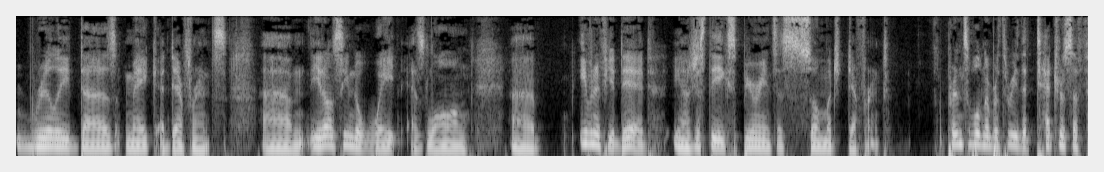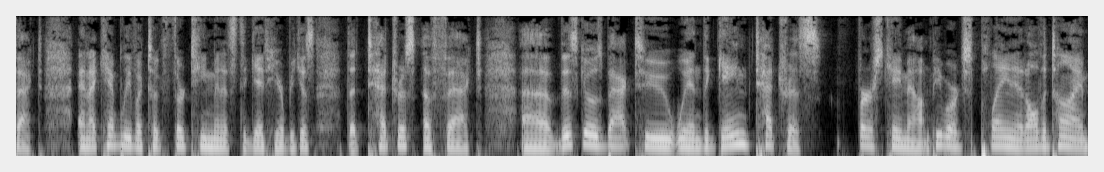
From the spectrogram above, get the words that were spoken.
really does make a difference. Um, you don't seem to wait as long. Uh, even if you did, you know, just the experience is so much different. Principle number three, the Tetris effect. And I can't believe I took 13 minutes to get here because the Tetris effect, uh, this goes back to when the game Tetris first came out and people were just playing it all the time.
